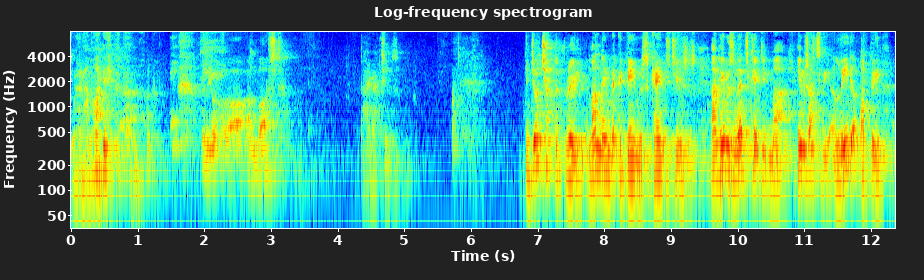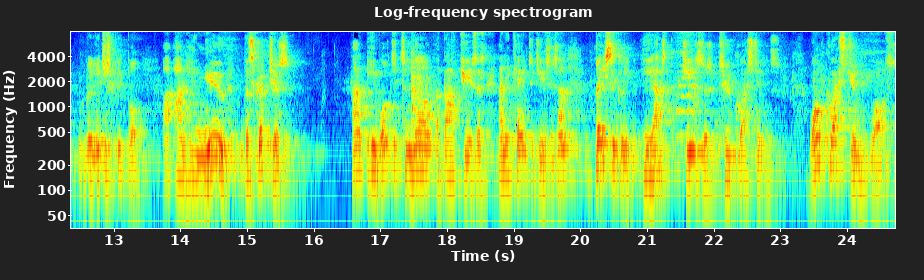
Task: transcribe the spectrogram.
Where am I? and you go, oh, I'm lost. Directions. In John chapter 3, a man named Nicodemus came to Jesus, and he was an educated man. He was actually a leader of the religious people, and he knew the scriptures. And he wanted to know about Jesus, and he came to Jesus. And basically, he asked Jesus two questions. One question was,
